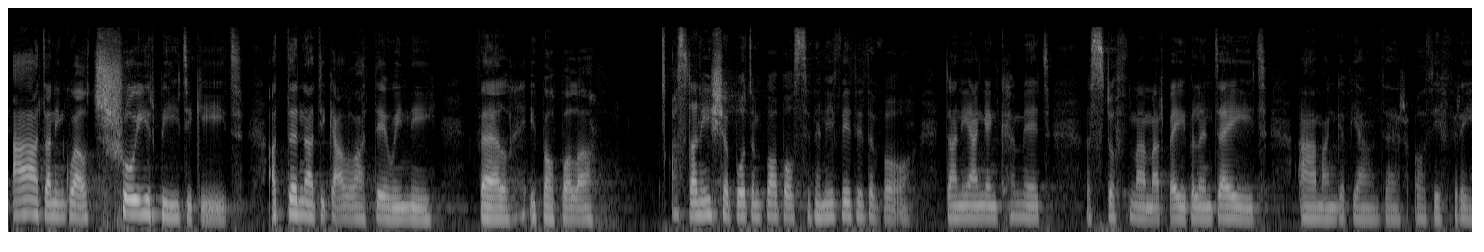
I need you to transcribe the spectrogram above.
a da ni'n gweld trwy'r byd i gyd. A dyna di galw at i ni fel i bobl o. Os da ni eisiau bod yn bobl sydd yn ifydd iddo fo, da ni angen cymryd y stwff ma mae'r Beibl yn deud am angyfiawnder o ddifri.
